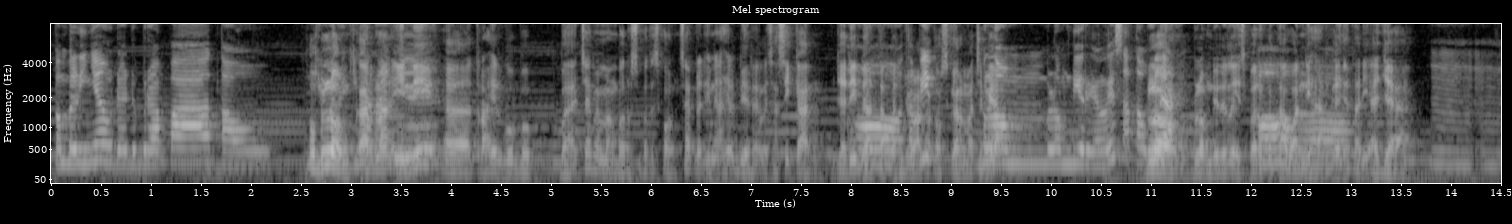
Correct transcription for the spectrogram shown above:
pembelinya udah ada berapa atau Oh gimana- belum, karena gimananya? ini eh, terakhir gue baca memang baru sebatas konsep dan ini akhirnya direalisasikan. Jadi data Oh, penjualan tapi atau segala macamnya belum belum dirilis atau belum udah belum dirilis, baru Oh, ketahuan di belum. harganya tadi aja. Hmm, hmm.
